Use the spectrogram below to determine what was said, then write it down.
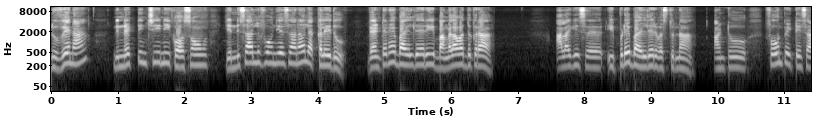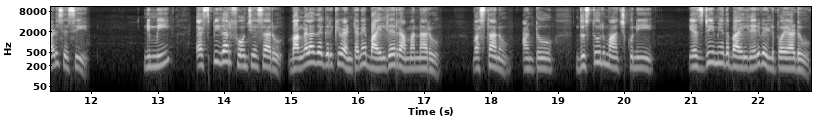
నువ్వేనా? నిన్నట్టించి నీ కోసం ఎన్నిసార్లు ఫోన్ చేశానో లెక్కలేదు. వెంటనే బయలుదేరి బంగ్లా వద్దకురా అలాగే సార్ ఇప్పుడే బయలుదేరి వస్తున్నా అంటూ ఫోన్ పెట్టేశాడు శశి. నిమ్మి ఎస్పీ గారు ఫోన్ చేశారు. బంగ్లా దగ్గరికి వెంటనే బయలుదేరి రమ్మన్నారు. వస్తాను అంటూ దుస్తులు మార్చుకుని ఎస్డీ మీద బయలుదేరి వెళ్ళిపోయాడు.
